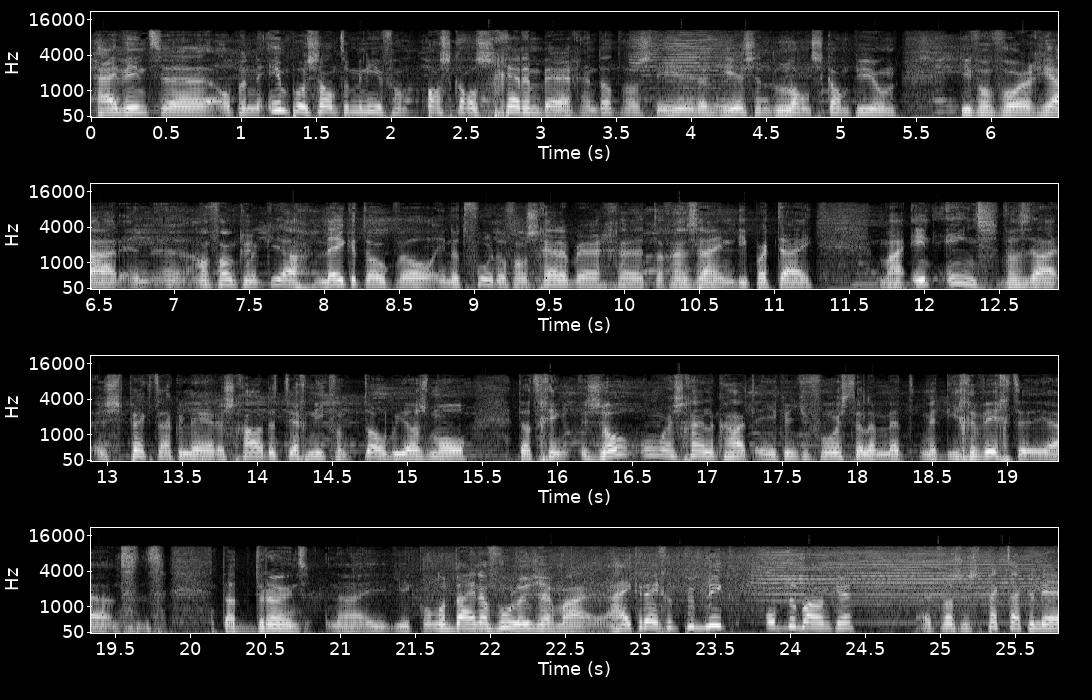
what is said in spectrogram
Hij wint uh, op een imposante manier van Pascal Scherrenberg. En dat was de heersend landskampioen die van vorig jaar. En uh, aanvankelijk ja, leek het ook wel in het voordeel van Scherrenberg uh, te gaan zijn, die partij. Maar ineens was daar een spectaculaire schoudertechniek van Tobias Mol. Dat ging zo onwaarschijnlijk hard. En je kunt je voorstellen met, met die gewichten, ja, dat dreunt. Nou, je kon het bijna voelen, zeg maar. Hij kreeg het publiek op de banken. Het was een spectaculaire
